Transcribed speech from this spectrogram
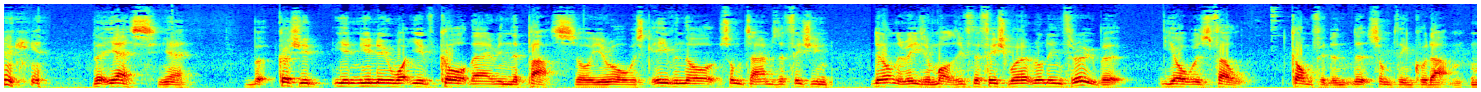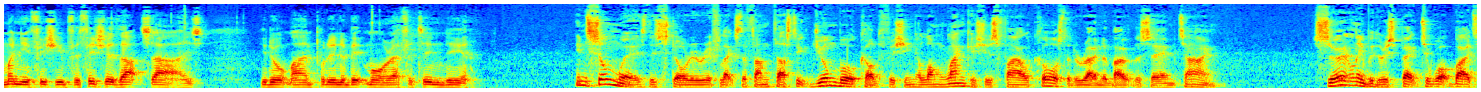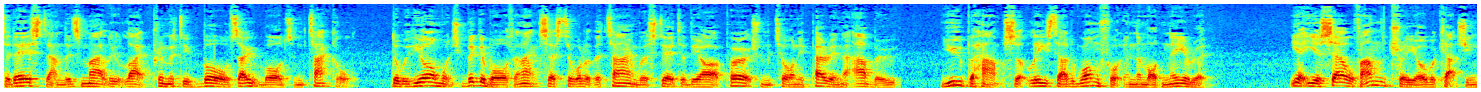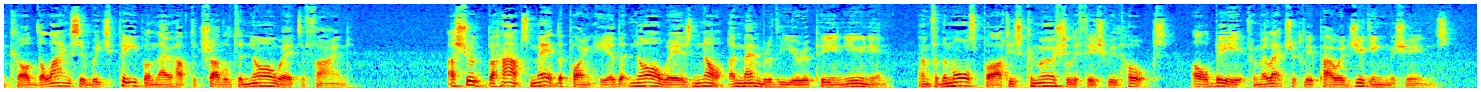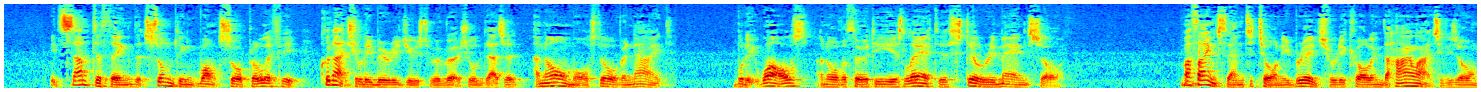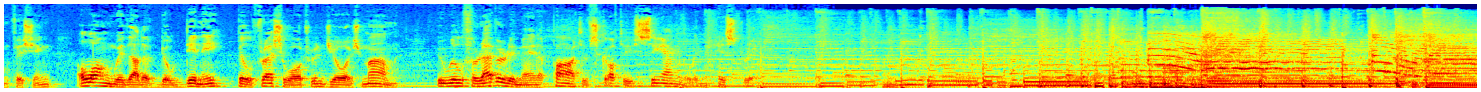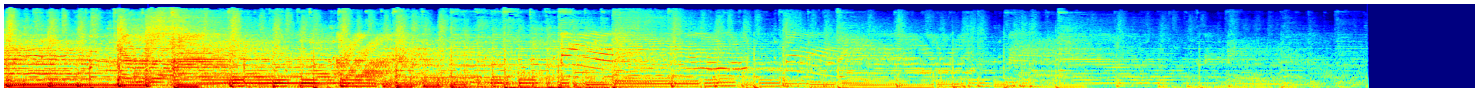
but yes, yeah. But because you, you you knew what you've caught there in the past, so you're always even though sometimes the fishing, the only reason was if the fish weren't running through, but you always felt confident that something could happen. And when you're fishing for fish of that size, you don't mind putting a bit more effort in, do you? In some ways, this story reflects the fantastic jumbo cod fishing along Lancashire's Fylde coast at around about the same time. Certainly with respect to what by today's standards might look like primitive boats, outboards and tackle, though with your much bigger boat and access to what at the time were state-of-the-art perks from Tony Perrin at Abu, you perhaps at least had one foot in the modern era. Yet yourself and the trio were catching cod the likes of which people now have to travel to Norway to find. I should perhaps make the point here that Norway is not a member of the European Union, and for the most part is commercially fished with hooks, albeit from electrically powered jigging machines. It's sad to think that something once so prolific could actually be reduced to a virtual desert and almost overnight. But it was, and over 30 years later still remains so. My thanks then to Tony Bridge for recalling the highlights of his own fishing, along with that of Doug Dinney, Bill Freshwater, and George Mann, who will forever remain a part of Scottish sea angling history.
